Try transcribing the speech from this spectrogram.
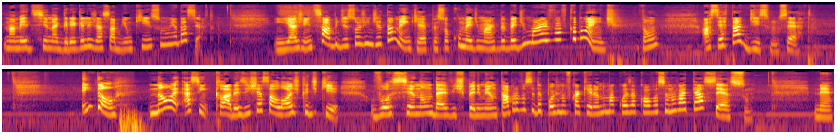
na medicina grega eles já sabiam que isso não ia dar certo. E a gente sabe disso hoje em dia também, que a pessoa comer demais, beber demais, vai ficar doente. Então, acertadíssimo, certo? Então, não é assim, claro, existe essa lógica de que você não deve experimentar para você depois não ficar querendo uma coisa a qual você não vai ter acesso, né?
